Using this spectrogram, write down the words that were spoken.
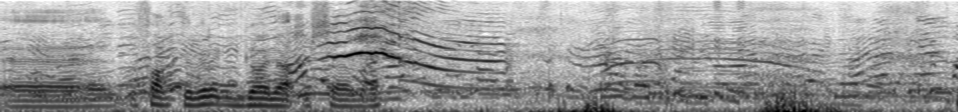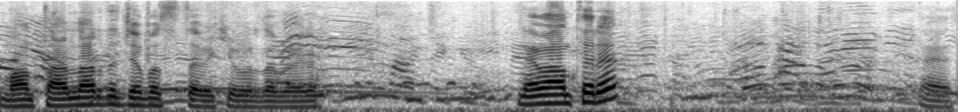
eee ufak bir göl yapmışlar buraya. Mantarlar da cabası tabii ki burada böyle. Ne mantarı? Evet.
